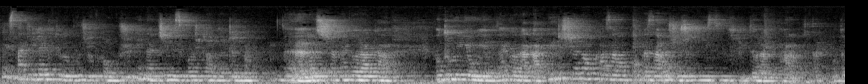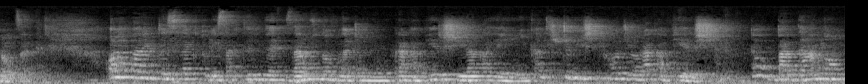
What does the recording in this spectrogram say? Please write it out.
to jest taki lek, który budził olbrzymie nadzieje, zwłaszcza w leczeniu e, rozsianego raka potrójnie ujemnego, raka piersi, ale okazało, okazało się, że nie jest inhibitorem PARP tak po drodze. Olaparib to jest lek, który jest aktywny zarówno w leczeniu raka piersi raka jajnika. Przy czym jeśli chodzi o raka piersi, to badano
